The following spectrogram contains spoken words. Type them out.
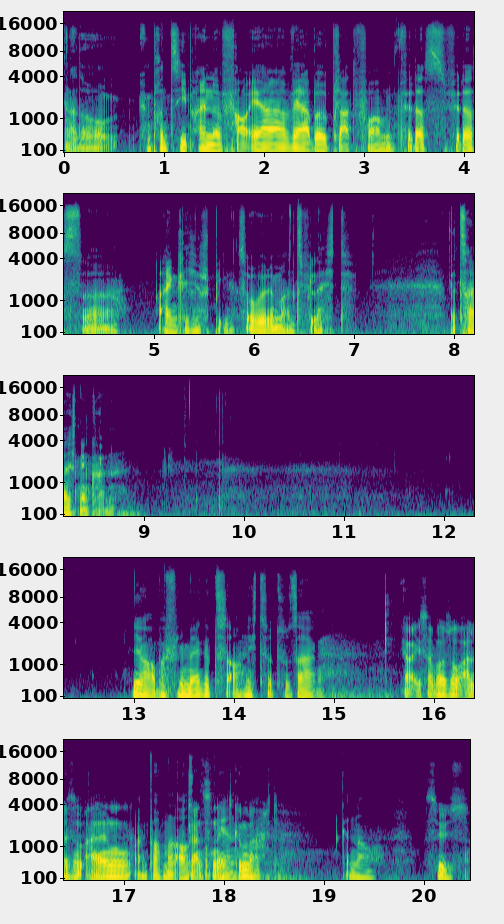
Also im Prinzip eine VR-Werbeplattform für das, für das äh, eigentliche Spiel. So würde man es vielleicht bezeichnen können. Ja, aber viel mehr gibt es auch nicht so zu sagen. Ja, ist aber so alles in allem einfach mal ganz nett gemacht. Genau. Süß,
